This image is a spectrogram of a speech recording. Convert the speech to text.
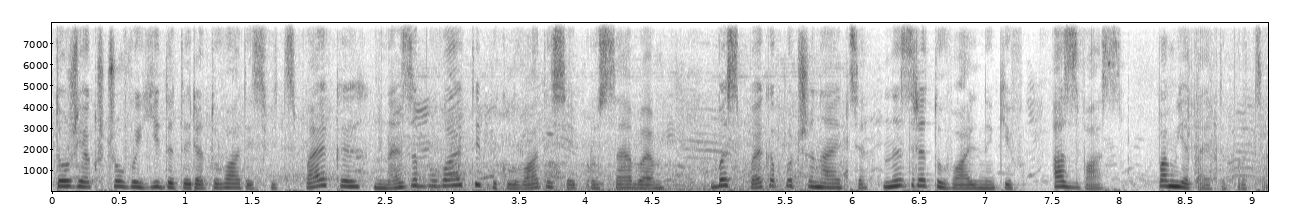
Тож, якщо ви їдете рятуватись від спеки, не забувайте піклуватися й про себе. Безпека починається не з рятувальників, а з вас. Пам'ятайте про це.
